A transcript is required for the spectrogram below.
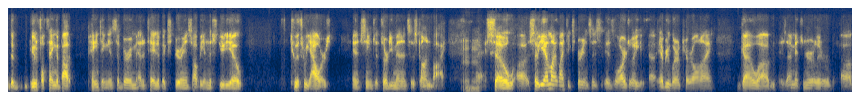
the beautiful thing about painting is a very meditative experience. I'll be in the studio two or three hours, and it seems that 30 minutes has gone by. Mhm. Uh, so, uh, so yeah, my life experience is, is largely uh, everywhere Carol and I go. Um, as I mentioned earlier, uh,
